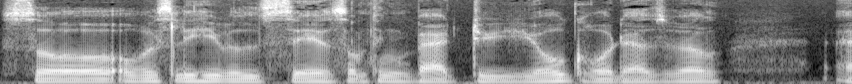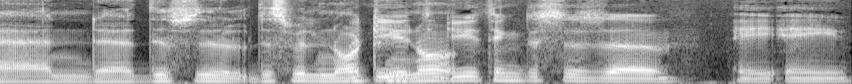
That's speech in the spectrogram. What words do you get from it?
so obviously he will say something bad to your god as well and uh, this will this will But not do you, you know do you think this is a a, a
